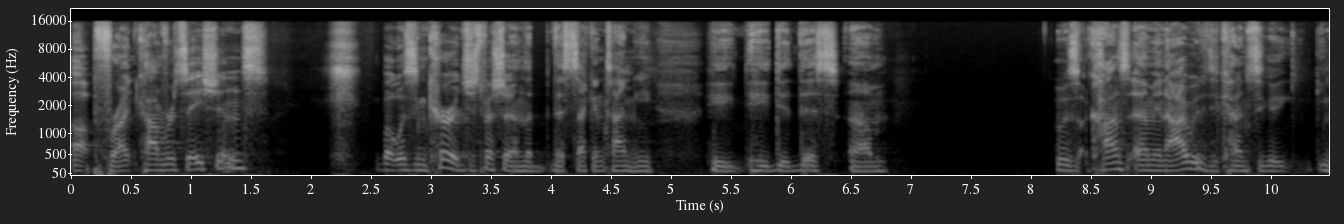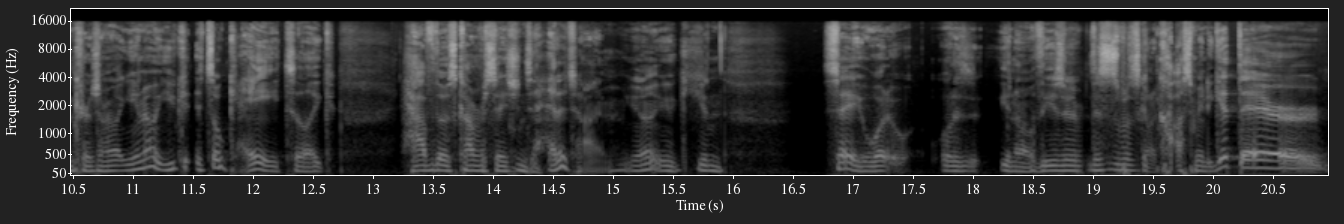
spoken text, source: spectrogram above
upfront conversations but was encouraged, especially on the the second time he he he did this. Um, it was a constant. I mean, I would constantly encourage him, like you know, you c it's okay to like have those conversations ahead of time. You know, you can say what what is it, you know these are this is what's going to cost me to get there.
